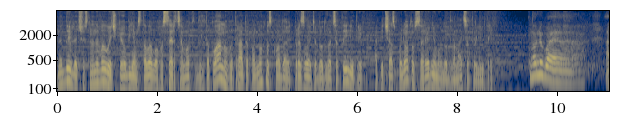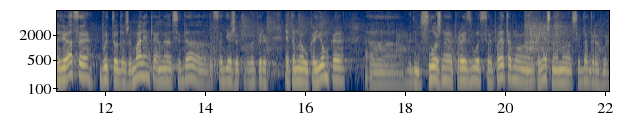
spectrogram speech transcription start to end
Не дивлячись на невеличкий об'єм сталевого серця мотодельтаплану, витрати пального складають при злеті до 20 літрів, а під час польоту в середньому до 12 літрів. Но любая авиация, будь то даже маленькая, она всегда содержит, во-первых, это наукоемкое, э, будем, сложное производство, и поэтому, конечно, оно всегда дорогое.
